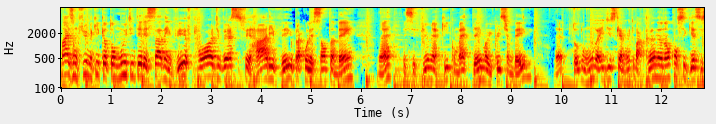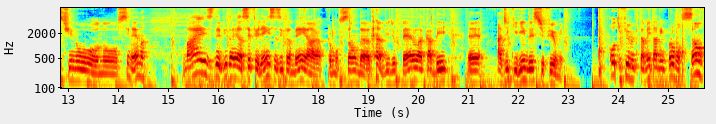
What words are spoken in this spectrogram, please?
Mais um filme aqui que eu estou muito interessado em ver, Ford versus Ferrari, veio para a coleção também, né? Esse filme aqui com Matt Damon e Christian Bale, né? Todo mundo aí diz que é muito bacana, eu não consegui assistir no, no cinema, mas devido às referências e também à promoção da, da Vídeo Pérola, acabei é, adquirindo este filme. Outro filme que também estava em promoção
